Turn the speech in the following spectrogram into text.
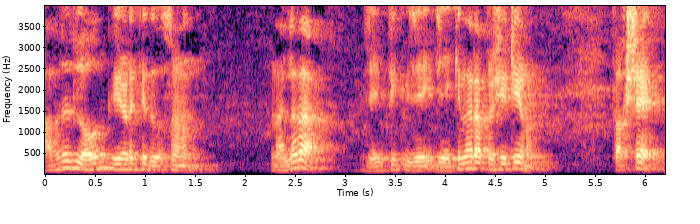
അവരൊരു ലോകം കീഴടക്കിയ ദിവസമാണെന്ന്. നല്ലതാ. ജയിപ്പി ജയി ജയിക്കുന്നവരെ അപ്രീഷിയേറ്റ് ചെയ്യണം. പക്ഷേ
